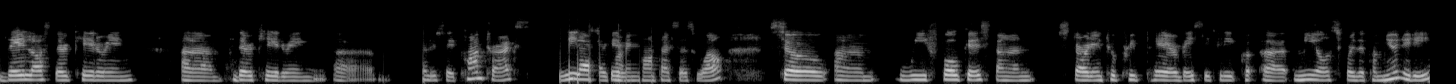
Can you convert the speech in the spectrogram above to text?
They lost their catering, um, their catering, uh, how do you say, contracts. We lost our catering contracts as well. So um, we focused on starting to prepare basically uh, meals for the community,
